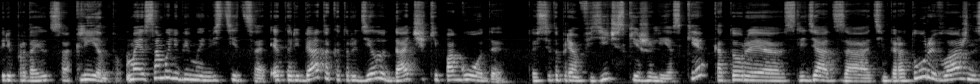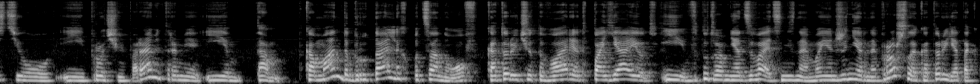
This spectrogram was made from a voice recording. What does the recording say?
перепродаются клиенту. Моя самая любимая инвестиция — это ребята, которые делают датчики погоды. То есть это прям физические железки, которые следят за температурой, влажностью и прочими параметрами. И там команда брутальных пацанов, которые что-то варят, паяют. И тут вам не отзывается, не знаю, мое инженерное прошлое, которое я так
